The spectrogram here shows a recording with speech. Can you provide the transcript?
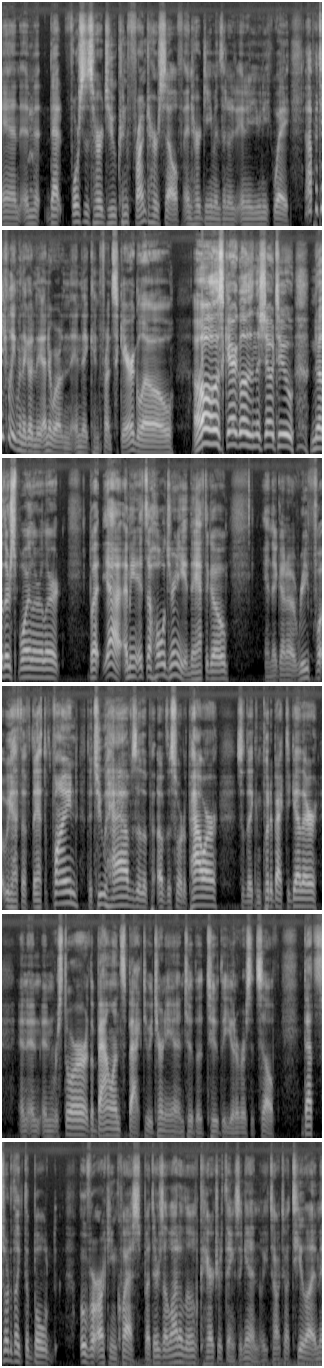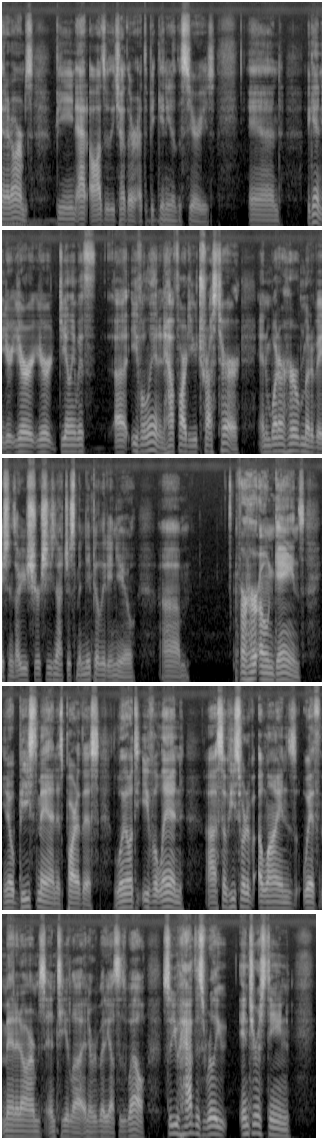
and and that forces her to confront herself and her demons in a, in a unique way. Uh, particularly when they go to the underworld and, and they confront Scareglow. Oh, Scareglow's in the show too. Another spoiler alert. But yeah, I mean it's a whole journey, they have to go, and they're gonna re. We have to. They have to find the two halves of the of the sort of power, so they can put it back together and, and, and restore the balance back to Eternia and to the to the universe itself. That's sort of like the bold overarching quest, but there's a lot of little character things. Again, we talked about Teela and Man at Arms being at odds with each other at the beginning of the series, and again, you're you're you're dealing with uh, Evil-Lyn and how far do you trust her, and what are her motivations? Are you sure she's not just manipulating you? Um, for her own gains. You know, Beastman is part of this. Loyal to Evil-Lyn, uh, so he sort of aligns with Man at Arms and Teela and everybody else as well. So you have this really interesting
